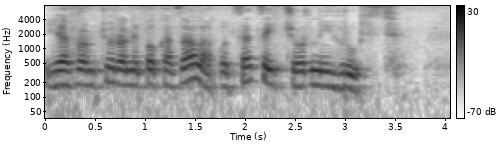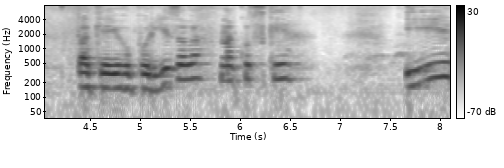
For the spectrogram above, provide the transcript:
Я ж вам вчора не показала, оце цей чорний грусть. Так я його порізала на куски і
